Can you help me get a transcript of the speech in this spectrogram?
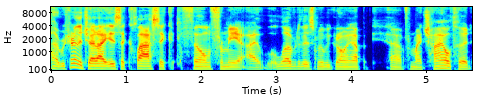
Uh, Return of the Jedi is a classic film for me. I loved this movie growing up uh, from my childhood.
